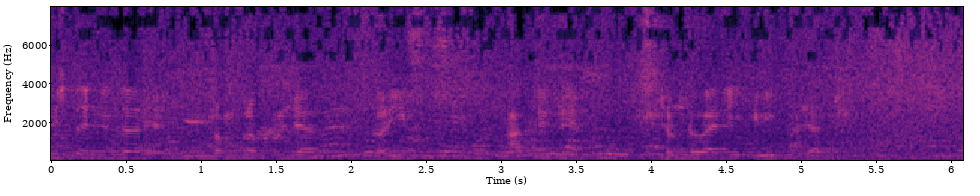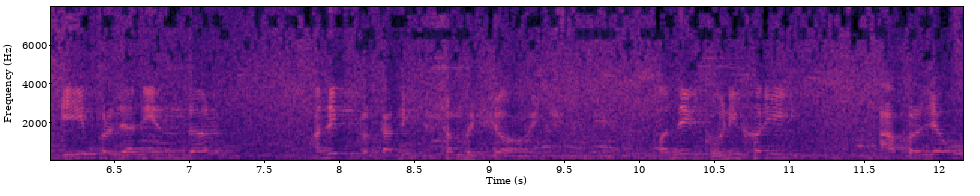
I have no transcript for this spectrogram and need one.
વિસ્તારની અંદર સમગ્ર પ્રજા ગરીબ આથી રીતે એવી પ્રજા છે. એ પ્રજાની અંદર અનેક પ્રકારની સમસ્યાઓ આવે છે. અને ઘણી ખરી આ પ્રજાઓ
